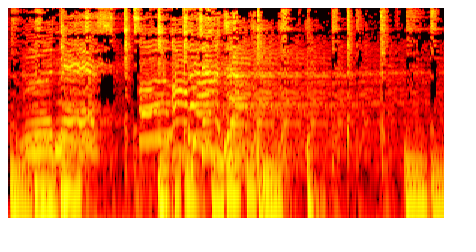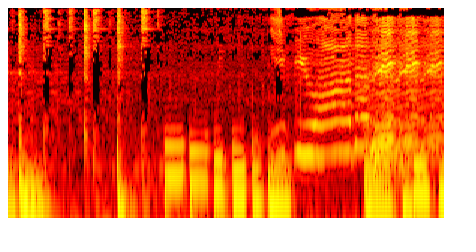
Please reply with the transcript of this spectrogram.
Goodness, oh, If you are the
